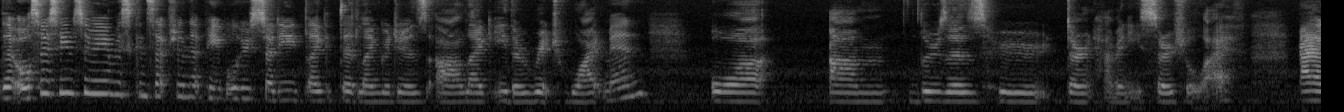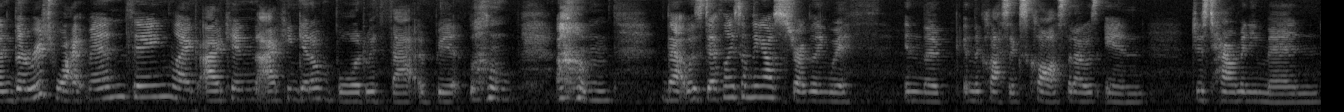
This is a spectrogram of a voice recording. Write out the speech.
there also seems to be a misconception that people who study like dead languages are like either rich white men, or, um, losers who don't have any social life. And the rich white men thing, like I can I can get on board with that a bit. um, that was definitely something I was struggling with in the in the classics class that I was in, just how many men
